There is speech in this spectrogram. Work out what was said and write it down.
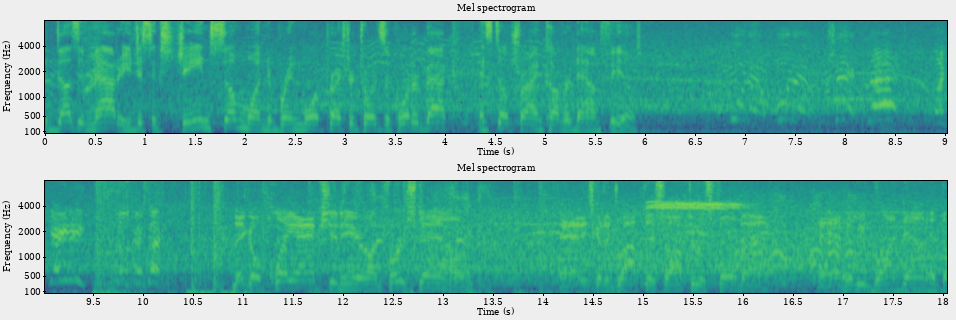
It doesn't matter. You just exchange someone to bring more pressure towards the quarterback and still try and cover downfield. They go play action here on first down. And he's going to drop this off to his fullback. And he'll be brought down at the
